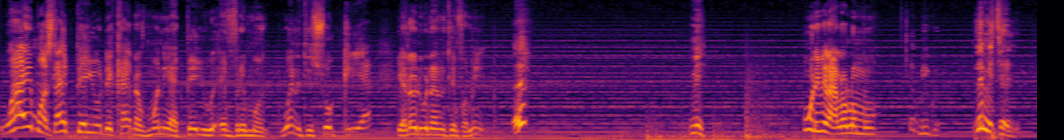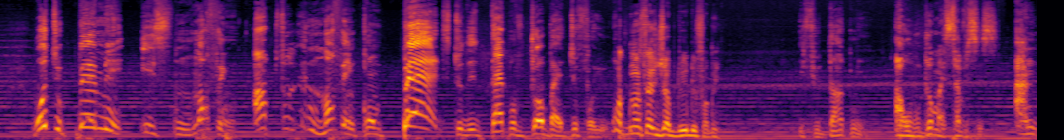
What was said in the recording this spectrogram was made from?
Why must I pay you the kind of money I pay you every month when it is so clear you're not doing anything for me? Eh? Me? What do you mean, Alolomo? Let me tell you, what you pay me is nothing, absolutely nothing compared to the type of job I do for you. What nonsense job do you do for me? If you doubt me, I will withdraw my services and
